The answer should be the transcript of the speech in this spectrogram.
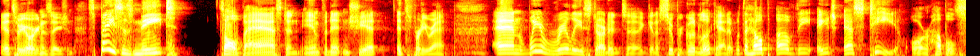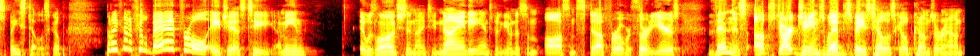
It's reorganization. Space is neat. It's all vast and infinite and shit. It's pretty rad. And we really started to get a super good look at it with the help of the HST, or Hubble Space Telescope. But I kind of feel bad for old HST. I mean, it was launched in 1990 and it's been giving us some awesome stuff for over 30 years. Then this upstart James Webb Space Telescope comes around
